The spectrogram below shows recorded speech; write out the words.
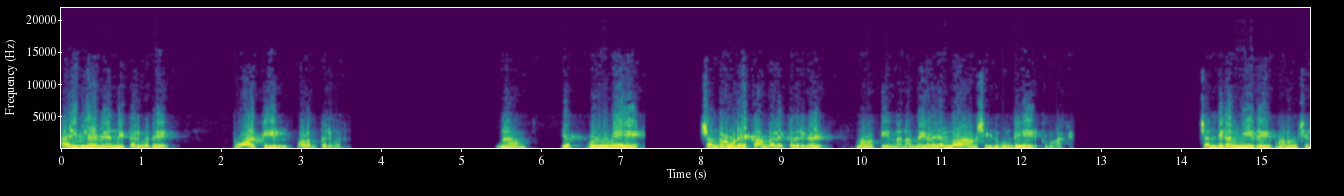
அறிவிலே மேன்மை தருவது வாழ்க்கையில் வளம் தருவது நாம் எப்பொழுதுமே சந்திரனுடைய காந்தலை கதிர்கள் நமக்கு இந்த நன்மைகளை எல்லாம் செய்து கொண்டே இருக்குமாக. சந்திரன் மீது மனம் செல்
